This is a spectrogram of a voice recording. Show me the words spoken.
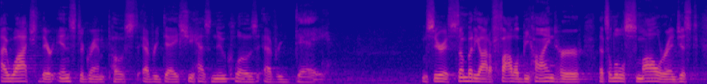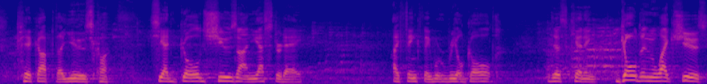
I watch their Instagram posts every day. She has new clothes every day. I'm serious. Somebody ought to follow behind her that's a little smaller and just pick up the used. clothes. She had gold shoes on yesterday. I think they were real gold. Just kidding. Golden like shoes.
